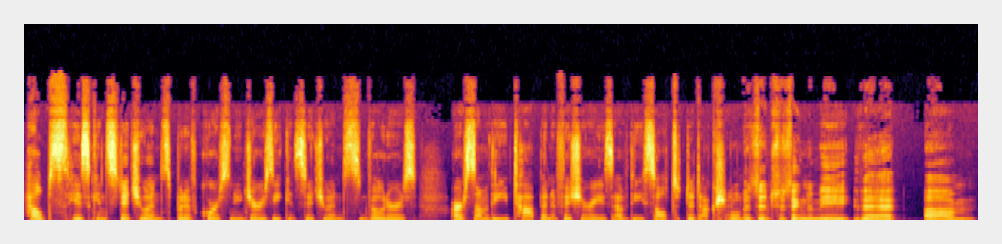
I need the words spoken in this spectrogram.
helps his constituents, but of course, New Jersey constituents and voters are some of the top beneficiaries of the SALT deduction. Well, it's interesting to me that um,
